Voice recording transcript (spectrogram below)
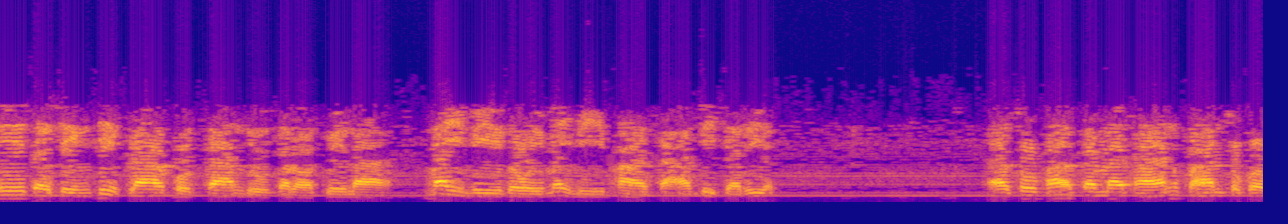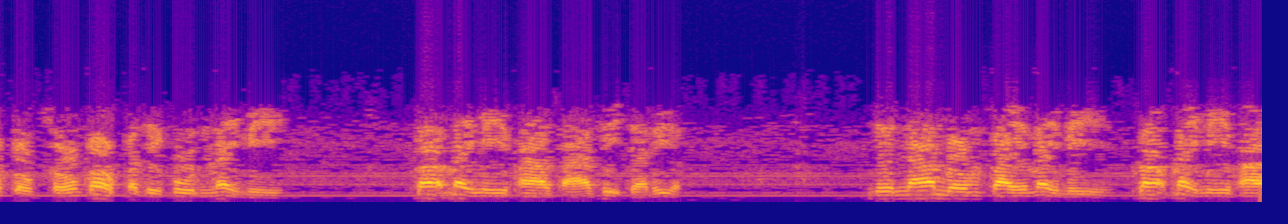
มีแต่สิ่งที่ปรากฏการอยู่ตลอดเวลา ไม่มีโดยไม่มีภาษาที่จะเรียกอสุภกรรมฐานความสกปรกโสโครกปฏิคูลไม่มี ก็ไม่มีภาษาที่จะเรียก ดินน้ำลมไฟไม่มี เพราะไม่มีภา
